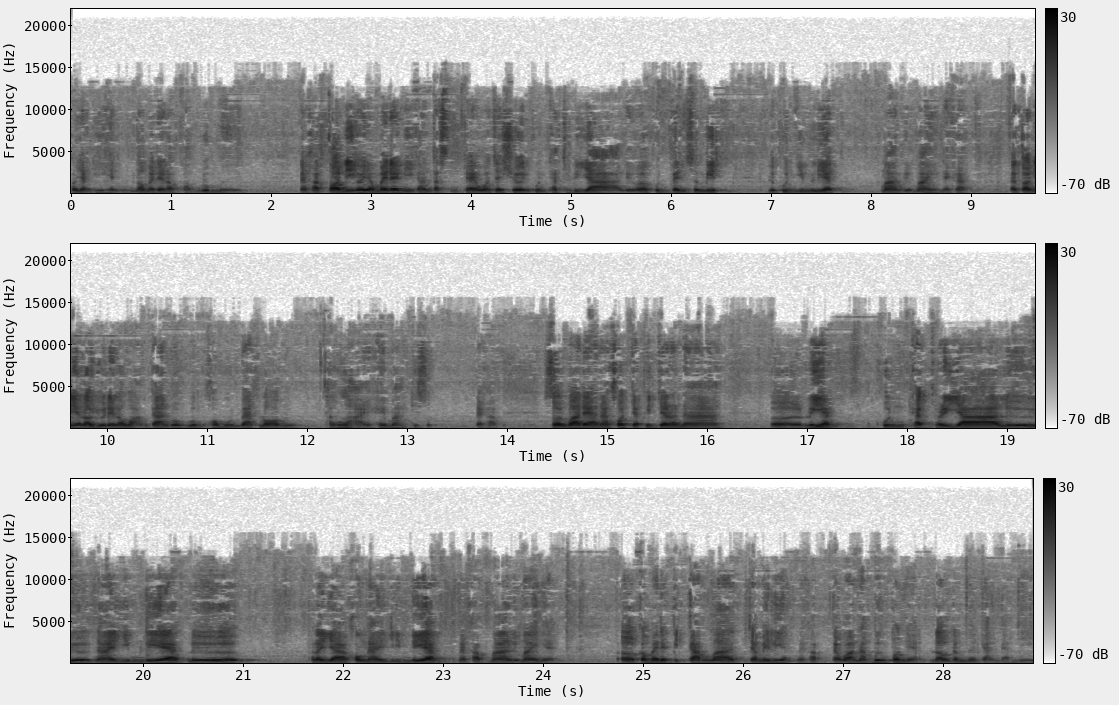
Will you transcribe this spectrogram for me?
ก็อย่างที่เห็นเราไม่ได้รับความร่วมมือนะครับ ตอนนี้ก็ยังไม่ได้มีการตัดสินใจว่าจะเชิญคุณแคทรียา หรือว่าคุณเบนสมิธหรือคุณยิมเลียกมาหรือไม่นะครับ แต่ตอนนี้เราอยู่ในระหว่างการรวบรวมข้อมูลแวดล้อมทั้งหลายให้มากที่สุดนะครับ ส่วนว่าในอนาคตจะพิจารณาเเรียกคุณแคทรียา หรือนายยิมเลียกหรือภรรยาของนายยิมเลียกนะครับมาหรือไม่เนี่ย ก็ไม่ได้ปิดกั้นว่าจะไม่เรียกนะครับ แต่ว่านักเบื้องต้นเนี่ยเราดำเนินการแบบนี้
